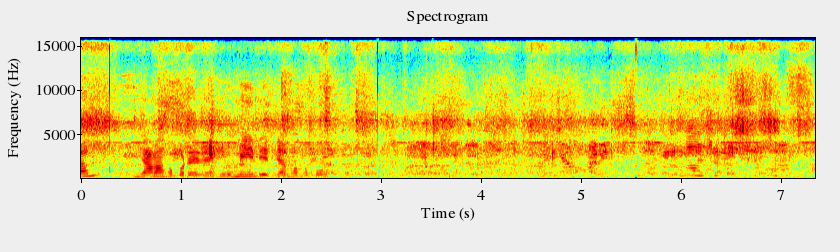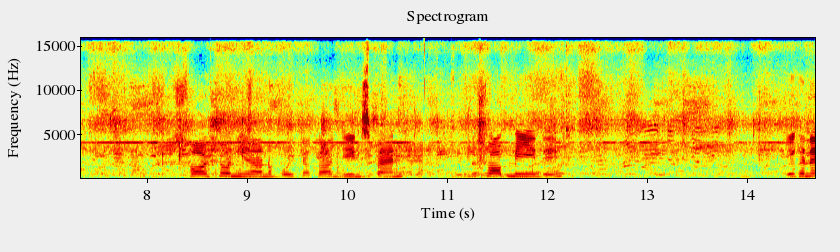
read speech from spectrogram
নিলাম জামা কাপড়ের এগুলো মেয়েদের জামা কাপড় ছশো নিরানব্বই টাকা জিন্স প্যান্ট, এগুলো সব মেয়েদের। এখানে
